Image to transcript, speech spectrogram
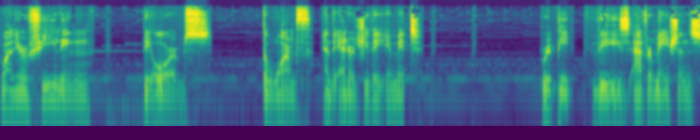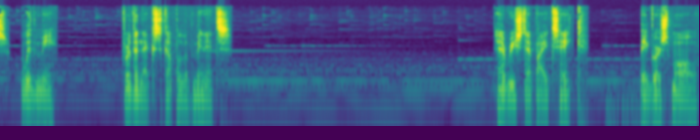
While you're feeling the orbs, the warmth, and the energy they emit, repeat these affirmations with me for the next couple of minutes. Every step I take, big or small,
